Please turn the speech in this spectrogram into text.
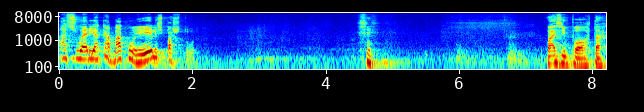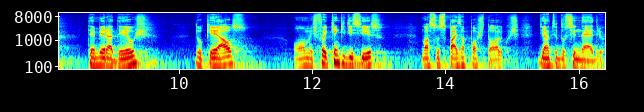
A Suéria ia acabar com eles, pastor. Mais importa temer a Deus do que aos homens. Foi quem que disse isso? Nossos pais apostólicos, diante do sinédrio.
